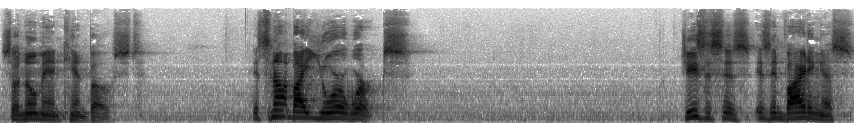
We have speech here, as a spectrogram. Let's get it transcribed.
so no man can boast. It's not by your works. Jesus is, is inviting us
